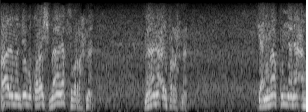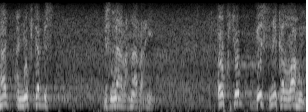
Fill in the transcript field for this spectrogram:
قال مندوب قريش ما نكتب الرحمن؟ ما نعرف الرحمن. يعني ما كنا نعهد أن يكتب بسم الله الرحمن الرحيم. اكتب باسمك اللهم.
